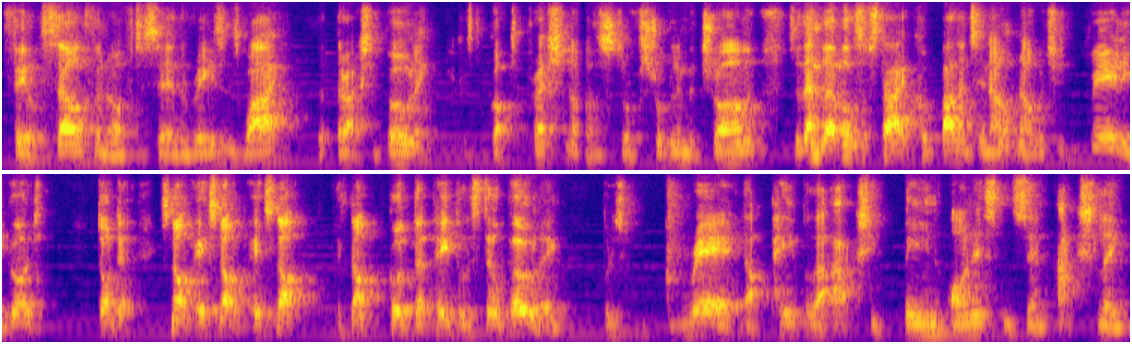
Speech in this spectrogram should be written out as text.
feel self enough to say the reasons why that they're actually bullying because they've got depression or they're struggling with trauma. So them levels have started balancing out now, which is really good. Don't get it's not it's not it's not it's not good that people are still bullying, but it's great that people are actually being honest and saying, actually,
